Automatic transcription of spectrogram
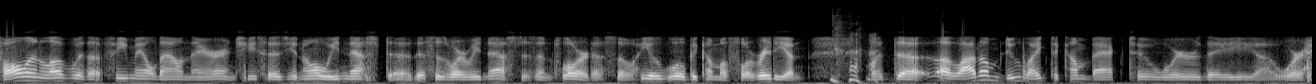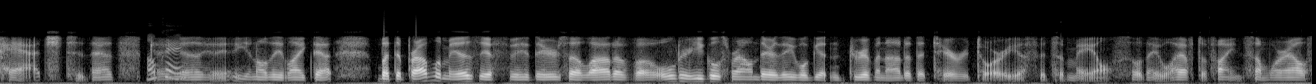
fall in love with a female down there and she says you know we nest uh, this is where we nest is in florida. So he will become a floridian. But uh, a lot of them do like to come back to where they uh, were hatched. That's okay. kind of you know they like that. But the problem is if uh, there's a lot of uh, older eagles around there they will get driven out of the territory if it's a male. So they will have to find somewhere else.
